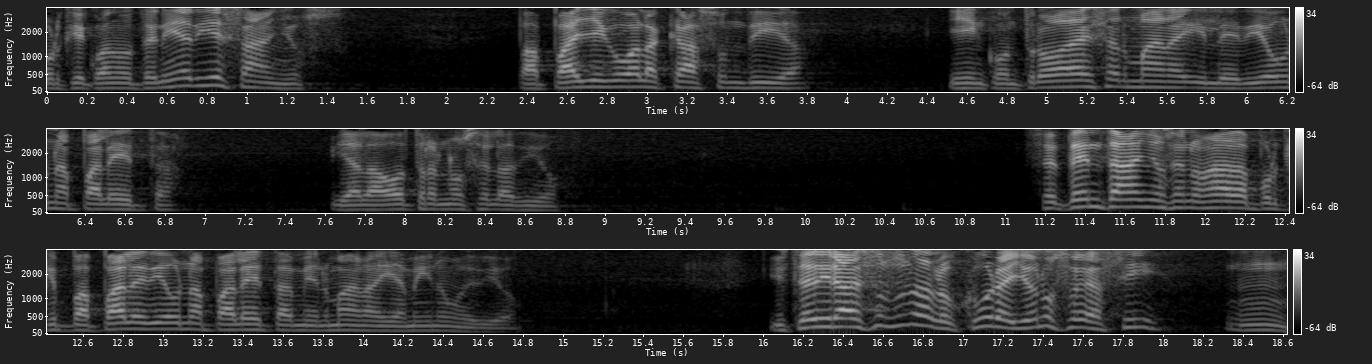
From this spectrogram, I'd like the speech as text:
Porque cuando tenía 10 años, papá llegó a la casa un día y encontró a esa hermana y le dio una paleta y a la otra no se la dio. 70 años enojada porque papá le dio una paleta a mi hermana y a mí no me dio. Y usted dirá, eso es una locura, yo no soy así. Mm.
